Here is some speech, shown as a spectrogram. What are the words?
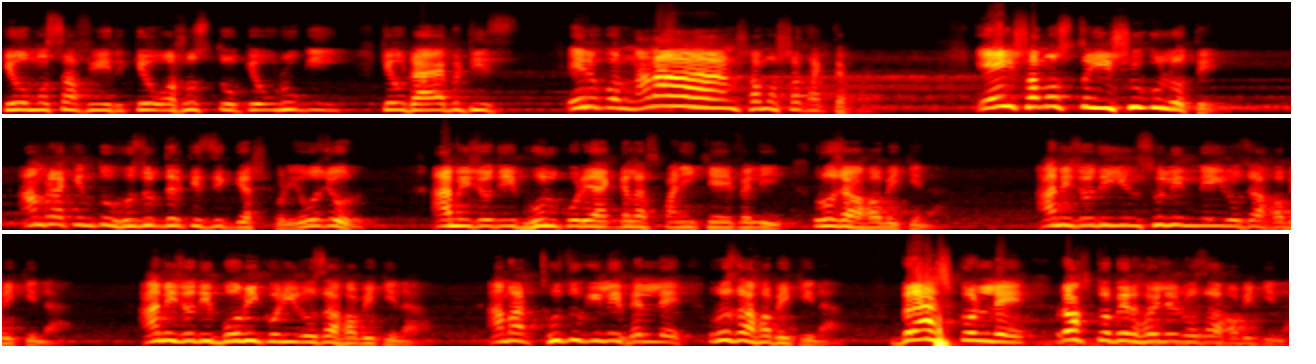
কেউ মুসাফির, কেউ অসুস্থ, কেউ রুগী, কেউ ডায়াবেটিস, এরকম নানান সমস্যা থাকতে পারে। এই সমস্ত ইস্যুগুলোতে আমরা কিন্তু হুজুরদেরকে জিজ্ঞাসা করি, হুজুর, আমি যদি ভুল করে এক গ্লাস পানি খেয়ে ফেলি, রোজা হবে কিনা? আমি যদি ইনসুলিন নেই, রোজা হবে কিনা? আমি যদি বমি করি, রোজা হবে কিনা? আমার থুতু গিলে ফেললে, রোজা হবে কিনা? ব্রাশ করলে, রক্ত বের হইলে রোজা হবে কিনা?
